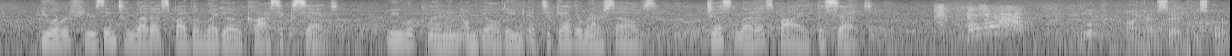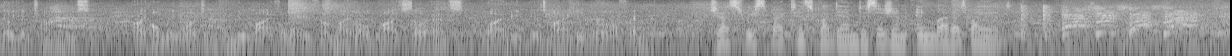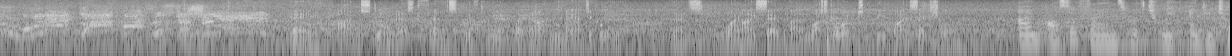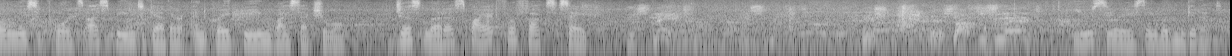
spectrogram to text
You are refusing to let us buy the Lego Classic set. We were planning on building it together ourselves. Just let us buy the set. Look, I have said this four million times. I only wanted a new life away from my old life, so that's why Beeb is my new girlfriend. Just respect his goddamn decision and let us buy it. Hey, I'm still best friends with Tweet, but not romantically. That's why I said I was going to be bisexual. I'm also friends with Tweak and he totally supports us being together and Craig being bisexual. Just let us buy it for fuck's sake. You seriously wouldn't get it.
